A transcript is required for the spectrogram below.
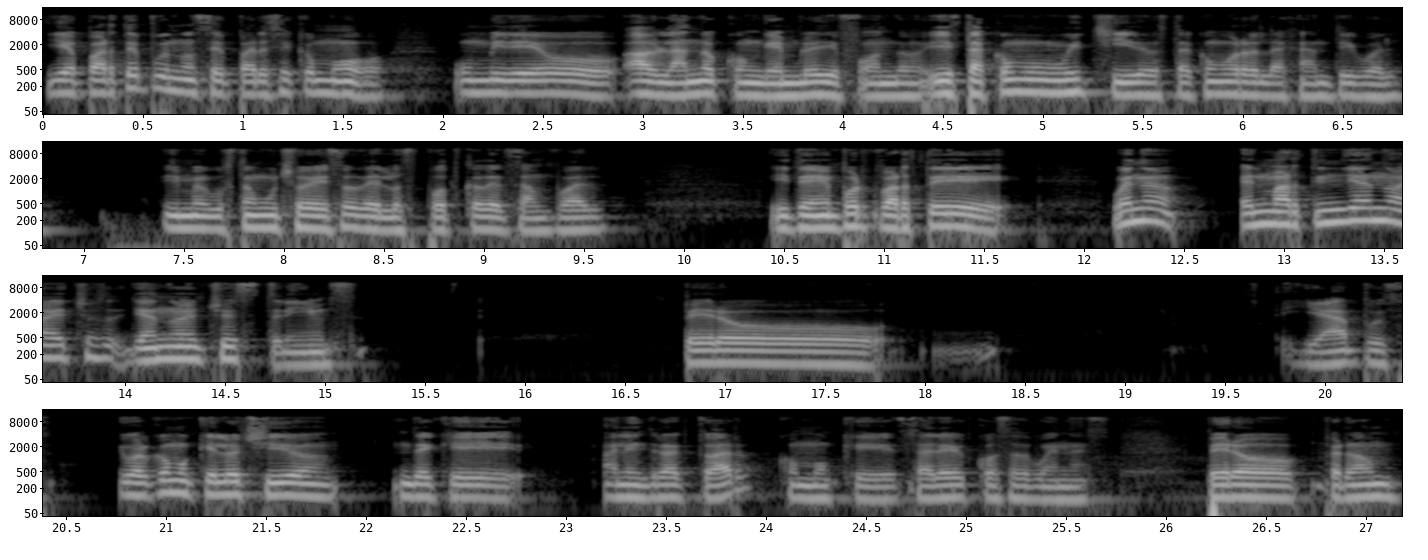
Y aparte pues no sé, parece como un video hablando con gameplay de fondo y está como muy chido, está como relajante igual. Y me gusta mucho eso de los podcasts del Sanfal. Y también por parte, bueno, el Martín ya no ha hecho, ya no ha hecho streams. Pero ya pues igual como que lo chido de que al interactuar como que sale cosas buenas. Pero, perdón,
